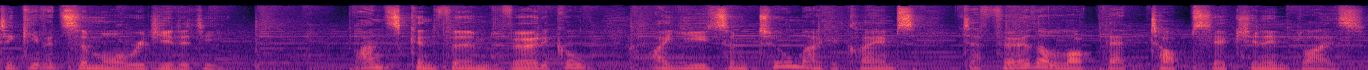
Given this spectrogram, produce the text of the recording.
to give it some more rigidity. Once confirmed vertical, I use some toolmaker clamps to further lock that top section in place.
